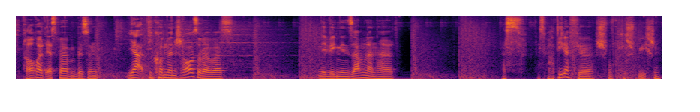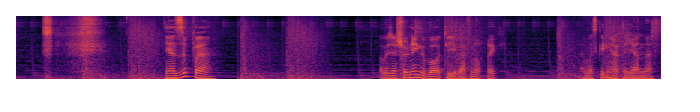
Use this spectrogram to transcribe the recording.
Ich brauche halt erstmal ein bisschen... Ja, die kommen da nicht raus, oder was? Ne, wegen den Sammlern halt. Was, macht die da für Schwuchtelspielchen? ja, super. Habe ich ja schön hingebaut, die Waffenfabrik. Aber es ging halt nicht anders.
